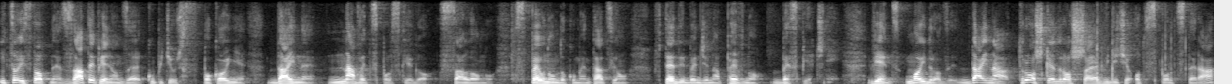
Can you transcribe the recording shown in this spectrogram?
I co istotne, za te pieniądze kupicie już spokojnie Dajne nawet z polskiego salonu, z pełną dokumentacją. Wtedy będzie na pewno bezpieczniej. Więc, moi drodzy, Dyna troszkę droższa, jak widzicie, od Sportstera,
